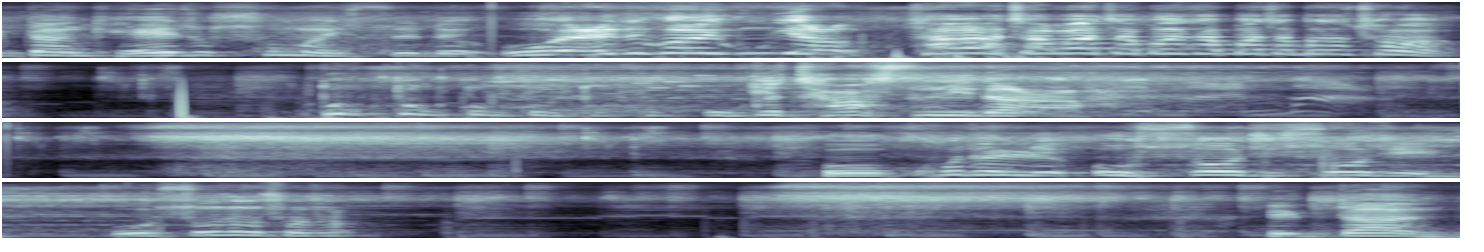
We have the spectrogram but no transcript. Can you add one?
일단 계속 숨어 있어야 돼. 오 에드거의 공격. 잡아 잡아 잡아 잡아 잡아 잡아. 톡톡톡톡톡 오케이 잡았습니다. 오 코델리. 오 소지 소지. 오 소주 소주 일단.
